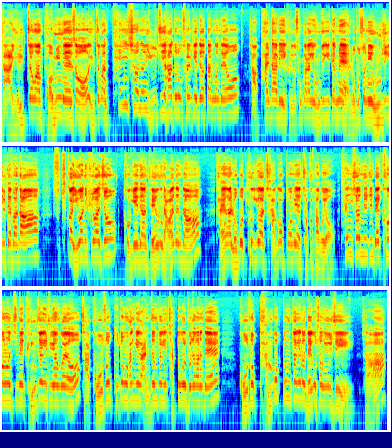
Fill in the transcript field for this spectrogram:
자, 일정한 범위 내에서 일정한 텐션을 유지하도록 설계되었다는 건데요. 자, 팔다리 그리고 손가락이 움직이기 때문에 로봇선이 움직일 때마다 수축과 이완이 필요하죠. 거기에 대한 대응이 나와야 됩니다. 다양한 로봇 크기와 작업 범위에 적합하고요. 텐션 유지 메커니즘에 굉장히 중요한 거예요. 자, 고속 구동 환경의 안정적인 작동을 보장하는데 고속 반복 동작에도 내구성 유지. 자,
